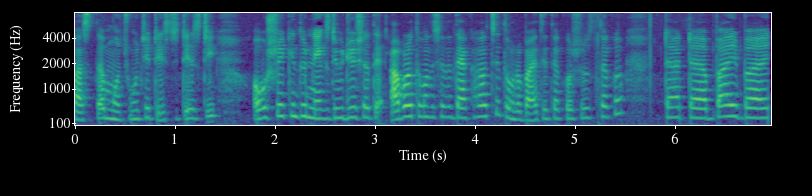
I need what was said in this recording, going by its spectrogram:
খাস্তা মোচমুচে টেস্টি টেস্টি অবশ্যই কিন্তু নেক্সট ভিডিওর সাথে আবারও তোমাদের সাথে দেখা হচ্ছে। তোমরা বাড়িতে থাকো সুস্থ থাকো। টাটা বাই বাই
